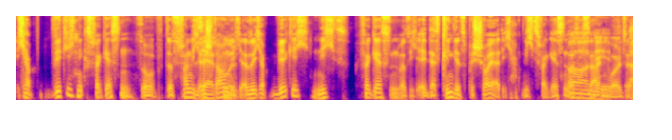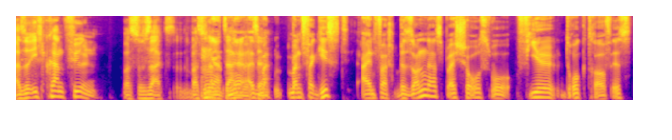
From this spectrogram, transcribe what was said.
Ich habe wirklich nichts vergessen. So, das fand ich Sehr erstaunlich. Also ich habe wirklich nichts vergessen, was ich. Das klingt jetzt bescheuert. Ich habe nichts vergessen, was Oh, ich sagen nee. wollte. Also ich kann fühlen, was du sagst, was du Ja, damit sagen ne, willst. also ja. man, man vergisst einfach, besonders bei Shows, wo viel Druck drauf ist,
